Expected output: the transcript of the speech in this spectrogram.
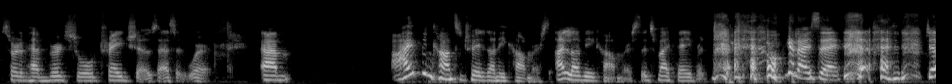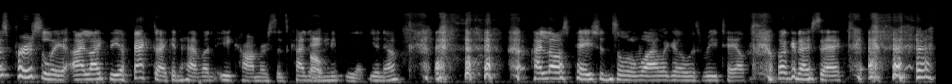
sort of have virtual trade shows as it were. Um, I've been concentrated on e-commerce. I love e-commerce. It's my favorite. what can I say? Just personally, I like the effect I can have on e-commerce. It's kind of oh. immediate, you know. I lost patience a little while ago with retail. What can I say? I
